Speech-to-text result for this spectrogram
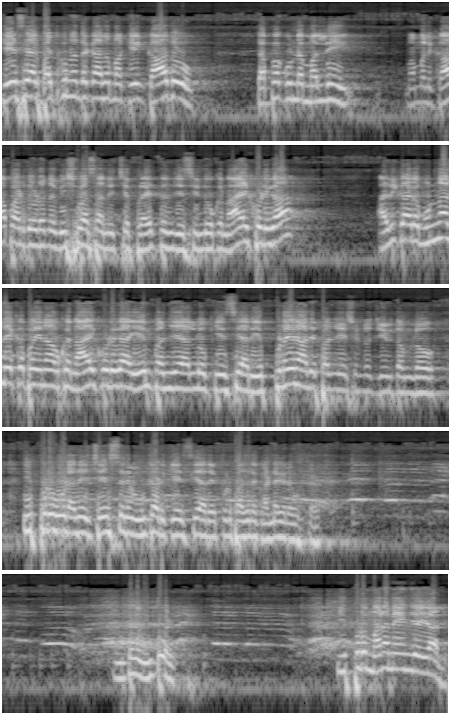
కేసీఆర్ పట్టుకున్నంతకాలం మాకేం కాదు. తప్పకుండా మళ్ళీ మమ్మల్ని కాపాడుతాడన్న విశ్వాసాన్ని ఇచ్చే ప్రయత్నం చేసిండు. ఒక నాయకుడిగా అధికారం ఉన్నా లేకపోయినా ఒక నాయకుడిగా ఏం పనిచేయాలో కేసీఆర్ ఎప్పుడైనా అదే పనిచేసిండో జీవితంలో. ఇప్పుడు కూడా అదే చేస్తూనే ఉంటాడు కేసీఆర్. ఎప్పుడు ప్రజలకు అండగానే ఉంటాడు. ఉంటూనే ఉంటాడు. ఇప్పుడు మనం ఏం చేయాలి?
